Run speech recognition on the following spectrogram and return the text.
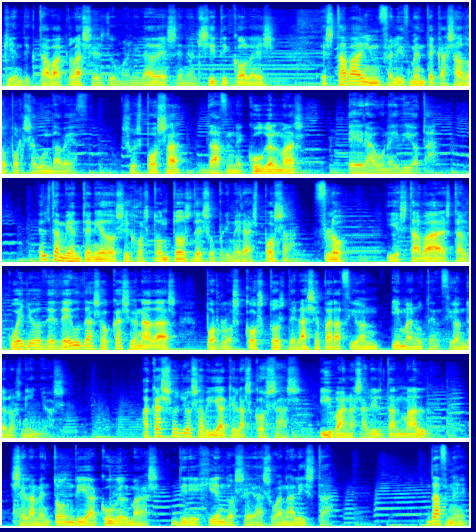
quien dictaba clases de humanidades en el City College, estaba infelizmente casado por segunda vez. Su esposa, Daphne Kugelmas, era una idiota. Él también tenía dos hijos tontos de su primera esposa, Flo, y estaba hasta el cuello de deudas ocasionadas por los costos de la separación y manutención de los niños. ¿Acaso yo sabía que las cosas iban a salir tan mal? se lamentó un día Kugelmas dirigiéndose a su analista. Daphne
